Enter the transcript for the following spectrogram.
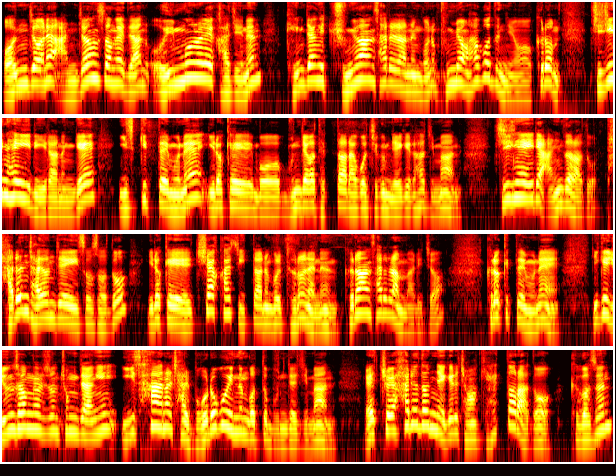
원전의 안전성에 대한 의문을 가지는 굉장히 중요한 사례라는 거는 분명하거든요. 그럼 지진 해일이라는 게 있기 때문에 이렇게 뭐 문제가 됐다라고 지금 얘기를 하지만 지진 해일이 아니더라도 다른 자연재해에 있어서도 이렇게 취약할 수 있다는 걸 드러내는 그러한 사례란 말이죠. 그렇기 때문에 이게 윤석열 전 총장이 이 사안을 잘 모르고 있는 것도 문제지만 애초에 하려던 얘기를 정확히 했더라도 그것은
